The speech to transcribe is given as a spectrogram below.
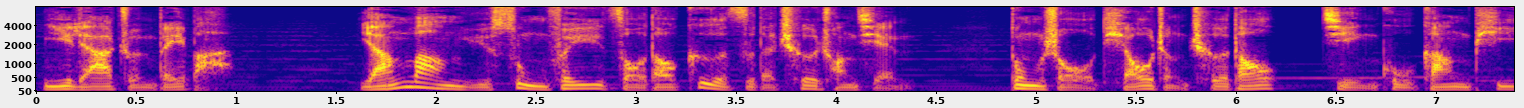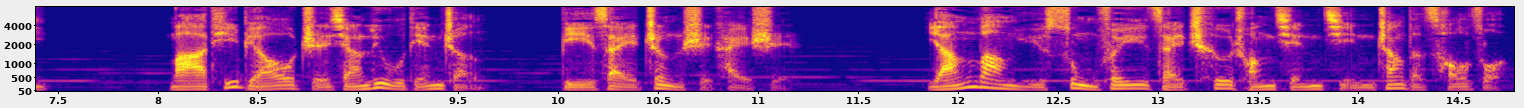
你俩准备吧。”杨浪与宋飞走到各自的车床前，动手调整车刀，紧固钢坯。马蹄表指向六点整，比赛正式开始。杨浪与宋飞在车床前紧张的操作，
